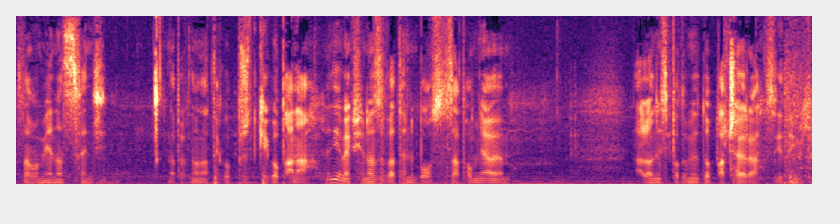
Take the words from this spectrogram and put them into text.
Znowu mnie nas swędzi. Na pewno na tego brzydkiego pana. Nie wiem jak się nazywa ten boss, zapomniałem. Ale on jest podobny do Patchera z jedynki.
